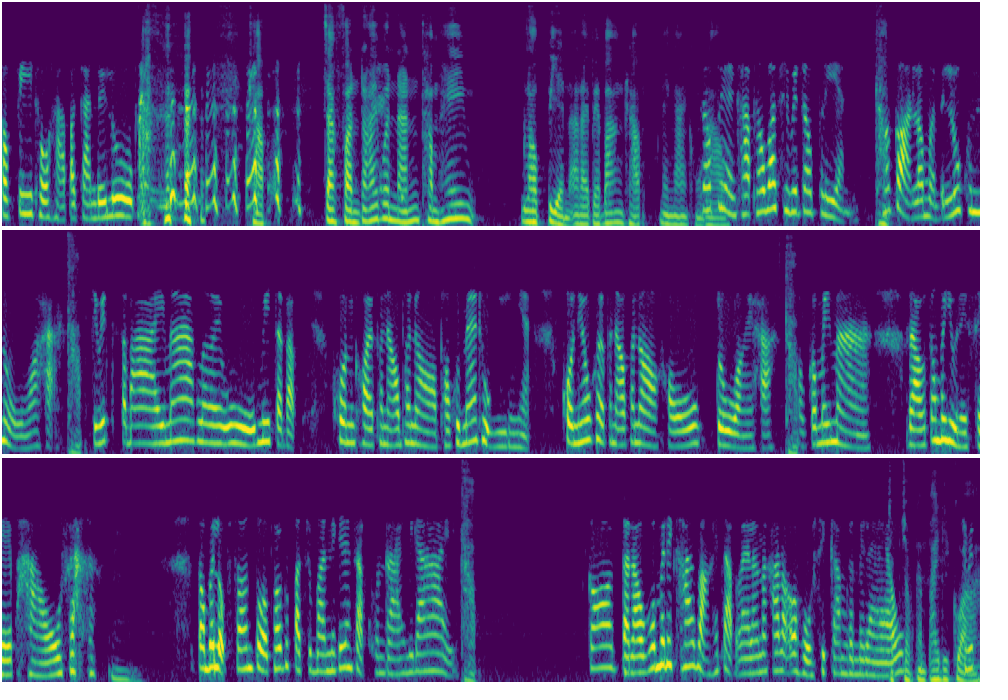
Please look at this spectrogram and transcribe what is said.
ท็อฟฟี่โทรหาประกันด้วยลูก ครับ จากฝันร้ายวันนั้นทำให้เราเปลี่ยนอะไรไปบ้างครับ ในงานของเรา เราเปลี่ยนครับเพราะว่าชีวิตเราเปลี่ยนครับเมื่อก่อนเราเหมือนเป็นลูกคุณหนูอะค่ะครับชีวิตสบายมากเลยอู้มีแต่แบบคนคอยพะเนาพะนอ พอคุณแม่ถูกยิงเนี่ย คนที่เขาเคยพะเนาพะนอเขากลัวไงคะครับเขาก็ไม่มา เราต้องไปอยู่ใน safe house อืมต้องไปหลบซ่อนตัวเพราะปัจจุบันนี้ก็ยังจับคนร้ายไม่ได้ครับ ก็แต่เราก็ไม่ได้คาดหวังให้จับอะไรแล้วนะคะ เราเอาโหสิกรรมกันไปแล้ว จบๆกันไปดีกว่าชีวิต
